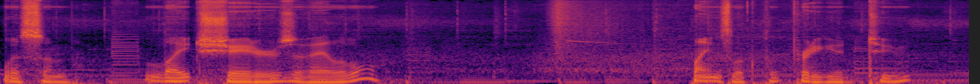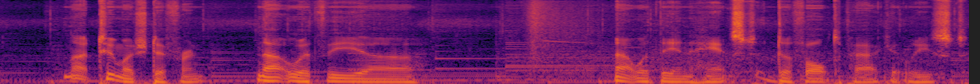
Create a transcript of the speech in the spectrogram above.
with some light shaders available. Planes look pretty good too. Not too much different. Not with the uh, not with the enhanced default pack at least.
